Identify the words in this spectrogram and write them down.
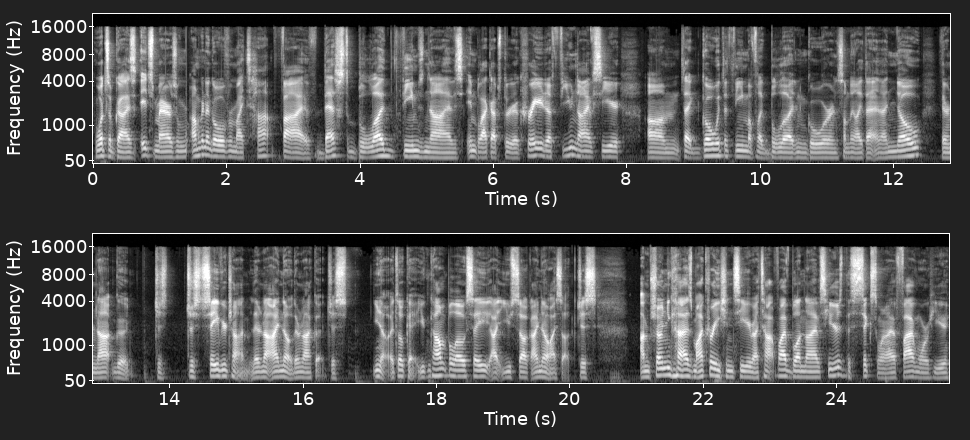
What's up guys, it's Mars and I'm going to go over my top 5 best blood themed knives in Black Ops 3. I created a few knives here um, that go with the theme of like blood and gore and something like that and I know they're not good. Just just save your time. They're not I know they're not good. Just you know, it's okay. You can comment below say you suck. I know I suck. Just I'm showing you guys my creations here, my top 5 blood knives. Here's the sixth one. I have 5 more here.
